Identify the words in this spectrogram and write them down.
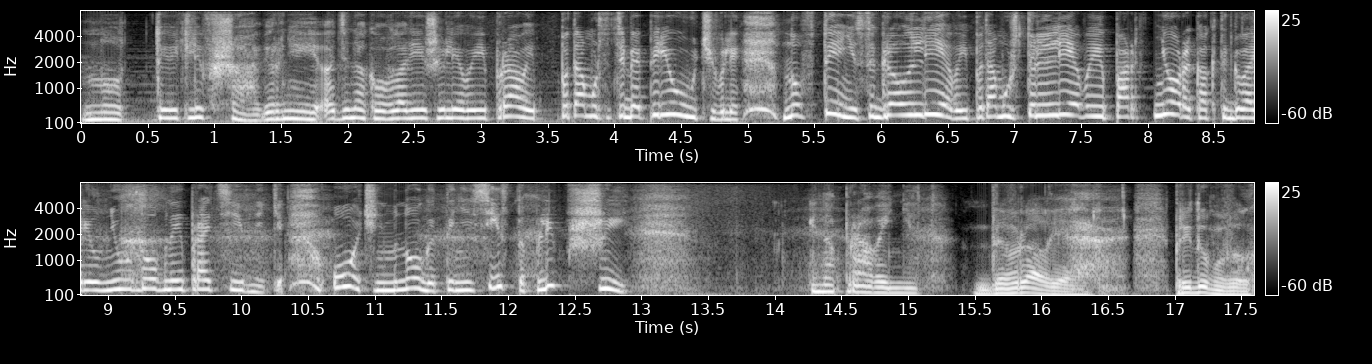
Но ты ведь левша, вернее, одинаково владеешь и левой, и правой, потому что тебя переучивали. Но в теннис играл левый, потому что левые партнеры, как ты говорил, неудобные противники. Очень много теннисистов левши. И на правой нет. Да врал я. Придумывал.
